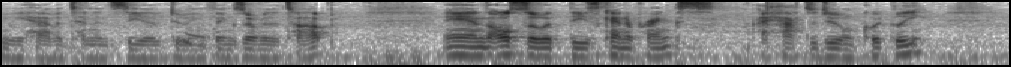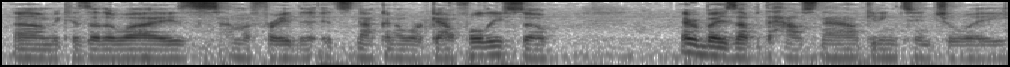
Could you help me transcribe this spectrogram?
We have a tendency of doing things over the top. And also with these kind of pranks, I have to do them quickly um, because otherwise I'm afraid that it's not going to work out fully. So everybody's up at the house now getting to enjoy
